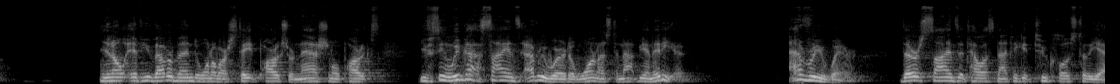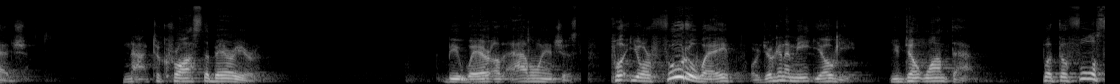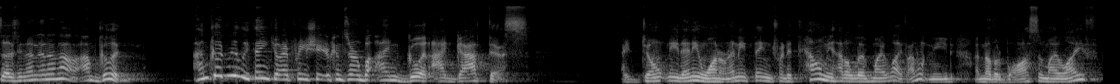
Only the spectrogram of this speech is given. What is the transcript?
You know, if you've ever been to one of our state parks or national parks, you've seen we've got signs everywhere to warn us to not be an idiot. Everywhere. There are signs that tell us not to get too close to the edge, not to cross the barrier. Beware of avalanches. Put your food away or you're going to meet Yogi. You don't want that. But the fool says, no, no, no, no, I'm good. I'm good, really. Thank you. I appreciate your concern, but I'm good. I got this. I don't need anyone or anything trying to tell me how to live my life. I don't need another boss in my life.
